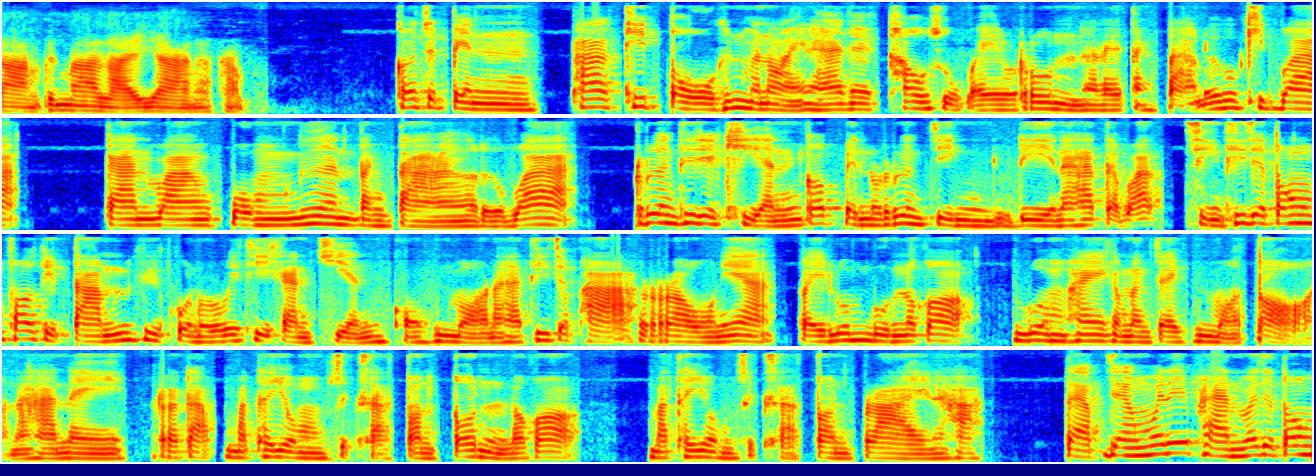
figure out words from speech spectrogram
ต่างขึ้นมาหลายอย่างนะครับ ก็จะเป็นภาคที่โตขึ้นมาหน่อยนะคะจะเข้าสู่วัยรุ่นอะไรต่างๆ ด้วยก็คิดว่าการวางปมเงื่อนต่างๆ หรือว่า เรื่องที่จะเขียนก็เป็นเรื่องจริงอยู่ดีนะคะ แต่ว่าสิ่งที่จะต้องเฝ้าติดตามนั่นคือกลวิธีการเขียนของคุณหมอนะคะ ที่จะพาเราเนี่ยไปร่วมรุนแล้วก็ร่วมให้กำลังใจคุณหมอต่อนะคะ ในระดับมัธยมศึกษาตอนต้น แล้วก็มัธยมศึกษาตอนปลายนะคะ แต่ยังไม่ได้แพลนว่าจะต้อง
